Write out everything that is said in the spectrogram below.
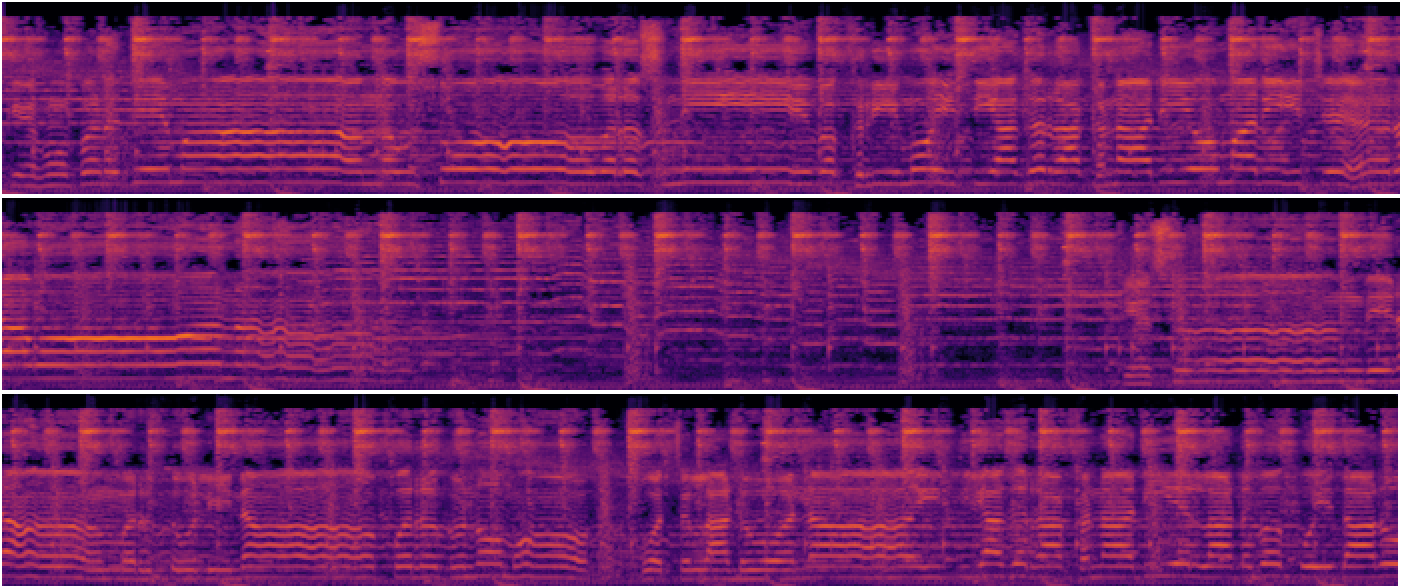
કે હું પણ જેમાં નવસો વર્ષની વખરીમો ઇતિહાસ રાખનારીઓ મારી ચહેરાવો સંદેરા મરતોલીના પરગનો મો પોચ લાડવાના ઇતિહાસ રાખનારીએ લાડવ, કોઈ દારો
